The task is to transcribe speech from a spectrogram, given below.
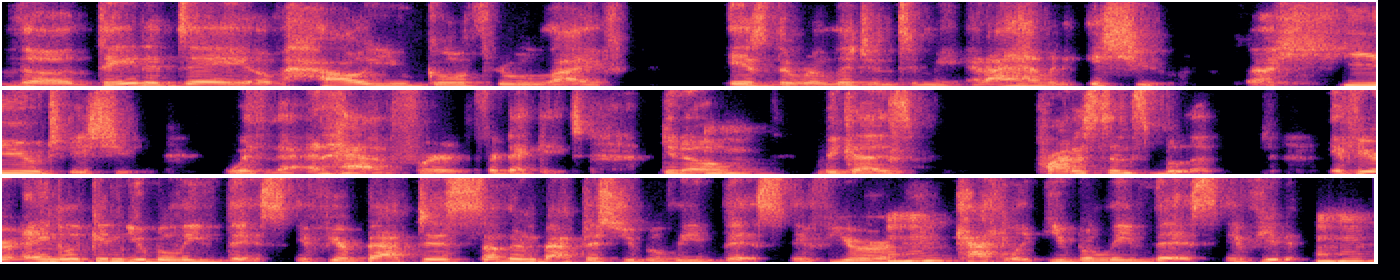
the day-to-day of how you go through life is the religion to me. And I have an issue, a huge issue with that, and have for for decades, you know, mm-hmm. because Protestants if you're Anglican, you believe this. If you're Baptist, Southern Baptist, you believe this. If you're mm-hmm. Catholic, you believe this. If you mm-hmm.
